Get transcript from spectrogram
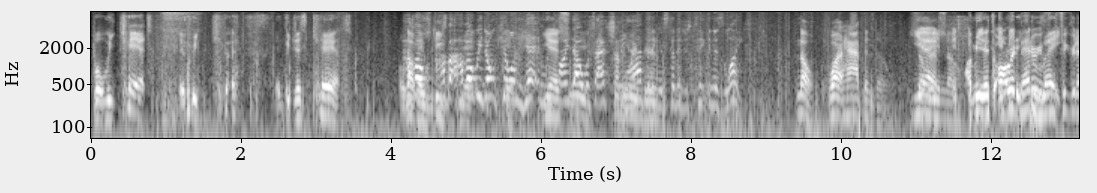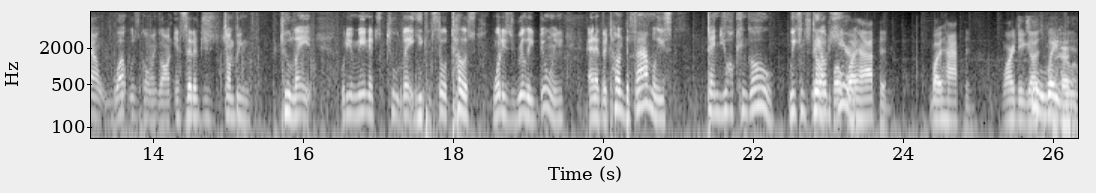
but we can't if we if we just can't. How about, we how about how about we don't kill him yet and Yeah, we find out what's actually something happening instead of just taking his life? No, what happened though? Yes, know. it- I it'd mean, be- it's it'd be better too if late. we figured out what was going on instead of just jumping too late. What do you mean it's too late? He can still tell us what he's really doing, and if they're telling the families, then y'all can go. We can stay No, out but here. What happened? What happened? Why do you guys late, hell.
